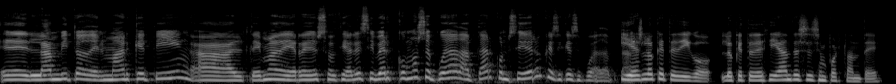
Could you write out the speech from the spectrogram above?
el ámbito del marketing al tema de redes sociales y ver cómo se puede adaptar. Considero que sí que se puede adaptar. Y es lo que te digo, lo que te decía antes es importante,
